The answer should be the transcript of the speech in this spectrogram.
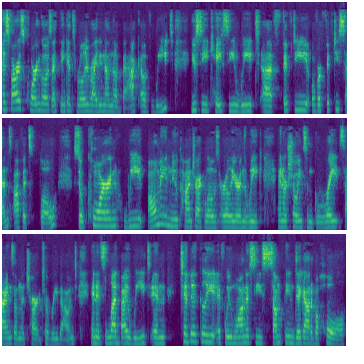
as far as corn goes, I think it's really riding on the back of wheat. You see KC wheat uh, 50 over 50 cents off its low. So corn, wheat, all made new contract lows earlier in the week and are showing some great signs on the chart to rebound. And it's led by wheat. And typically, if we want to see something dig out of a hole,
